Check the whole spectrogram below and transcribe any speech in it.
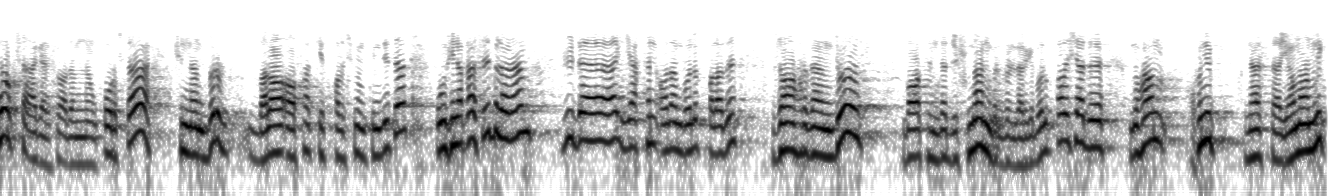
qo'rqsa agar shu odamdan qo'rqsa shundan bir balo ofat kelib qolishi mumkin desa u shunaqasi bilan ham juda yaqin odam bo'lib qoladi. Zohirdan do'st botinda dushman bir birlariga bo'lib qolishadi. Bu ham xunuk narsa yomonlik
